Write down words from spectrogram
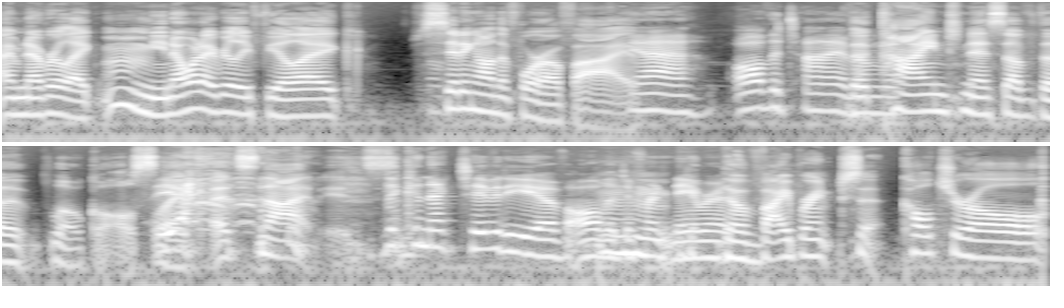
I'm never like, mm, you know what I really feel like? Sitting on the 405 yeah, all the time. the I'm like- kindness of the locals. Like Yeah. it's not it's the connectivity of all the different mm-hmm. neighborhoods. the vibrant cultural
